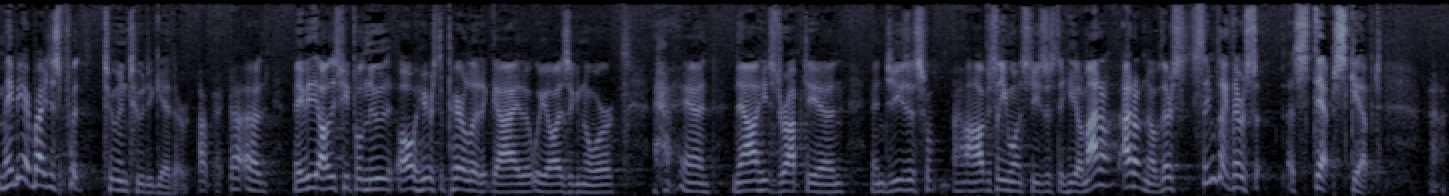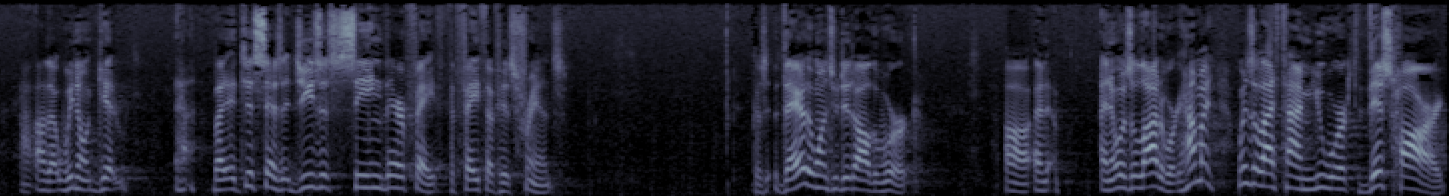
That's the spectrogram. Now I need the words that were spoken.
maybe everybody just put two and two together. Uh, uh, uh, maybe all these people knew. Oh, here's the paralytic guy that we always ignore, and now he's dropped in, and Jesus obviously he wants Jesus to heal him. I don't I don't know. There seems like there's a step skipped uh, that we don't get but it just says that Jesus, seeing their faith, the faith of his friends, because they're the ones who did all the work, uh, and and it was a lot of work. How much? When's the last time you worked this hard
